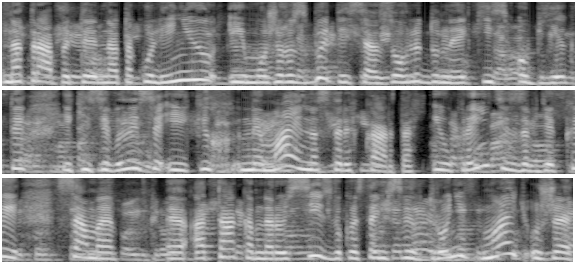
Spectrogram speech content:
натрапити на таку лінію і може розбитися з огляду на якісь об'єкти, які з'явилися і яких немає на старих картах. І українці завдяки саме атакам на Росію з використанням своїх дронів мають уже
